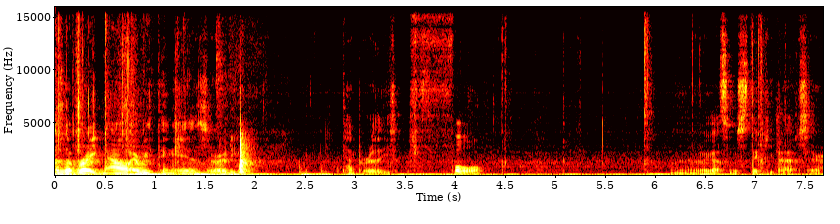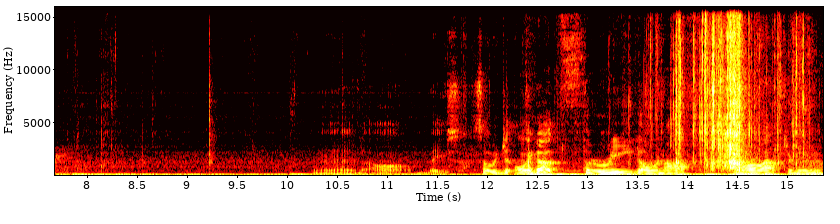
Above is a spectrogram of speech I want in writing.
as of right now, everything is already temporarily full. And we got some sticky packs here. And all base. So we just only got three going off tomorrow afternoon.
